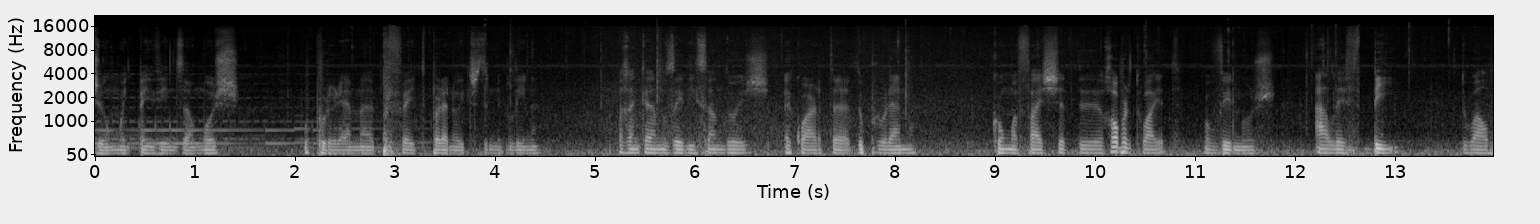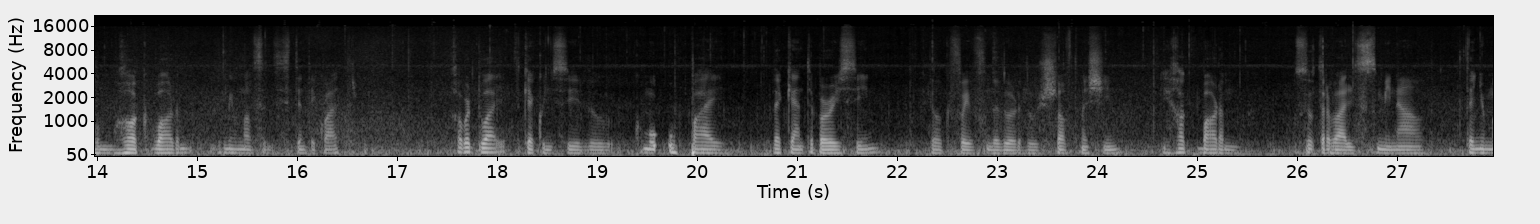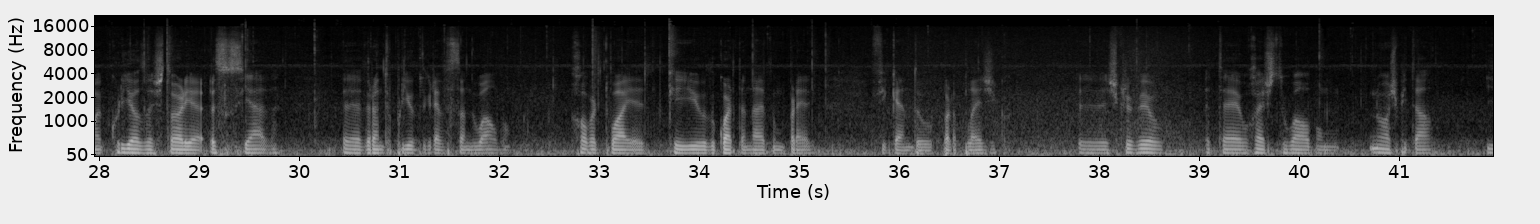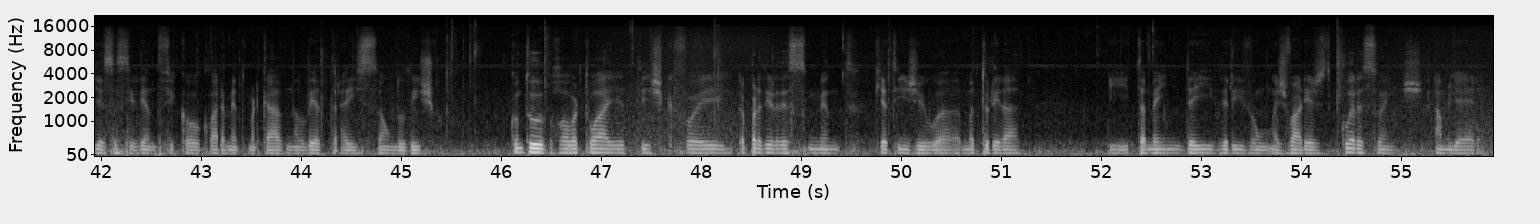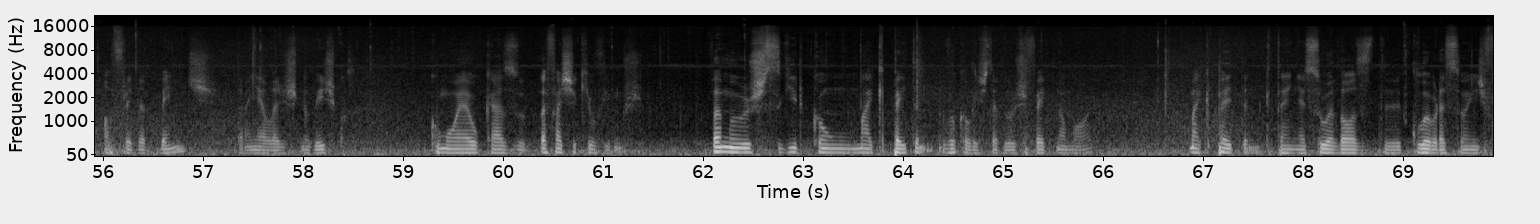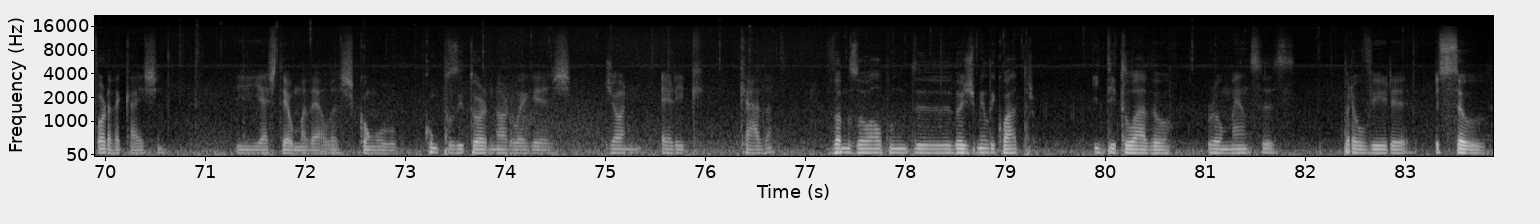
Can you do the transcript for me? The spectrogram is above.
Sejam muito bem-vindos ao Mocho, o programa perfeito para noites de neblina. Arrancamos a edição de hoje, a quarta do programa, com uma faixa de Robert Wyatt. Ouvimos Aleph B, do álbum Rock Bottom, de 1974. Robert Wyatt, que é conhecido como o pai da Canterbury Scene, ele que foi o fundador do Soft Machine, e Rock Bottom, o seu trabalho seminal, tem uma curiosa história associada uh, durante o período de gravação do álbum. Robert Wyatt caiu do quarto andar de um prédio, ficando paraplégico. Uh, escreveu até o resto do álbum no hospital e esse acidente ficou claramente marcado na letra e som do disco. Contudo, Robert Wyatt diz que foi a partir desse momento que atingiu a maturidade e também daí derivam as várias declarações à mulher Alfreda Bench, também elas no disco, como é o caso da faixa que ouvimos. Vamos seguir com Mike Payton, vocalista dos Fate No More. Mike Payton, que tem a sua dose de colaborações fora da caixa, e esta é uma delas, com o compositor norueguês John Erik Kada. Vamos ao álbum de 2004, intitulado Romances, para ouvir Soul.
